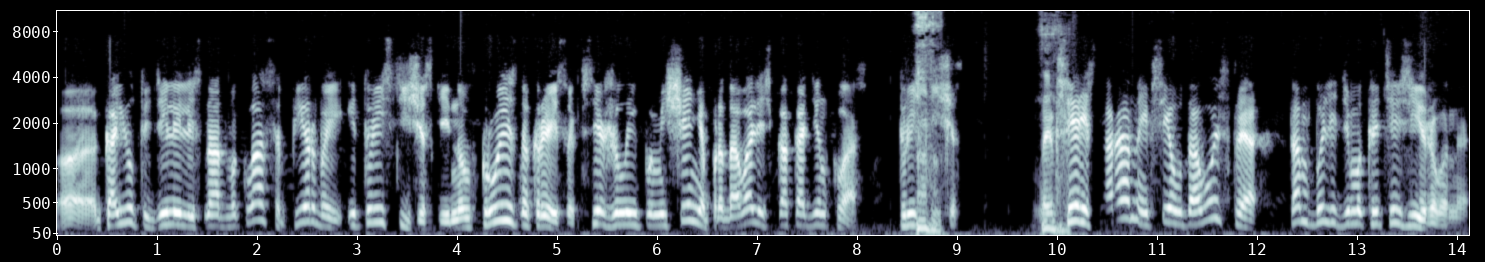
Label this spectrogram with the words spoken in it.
Э, каюты делились на два класса, первый и туристический, но в круизных рейсах все жилые помещения продавались как один класс, туристический. Ага. Все рестораны и все удовольствия там были демократизированы.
